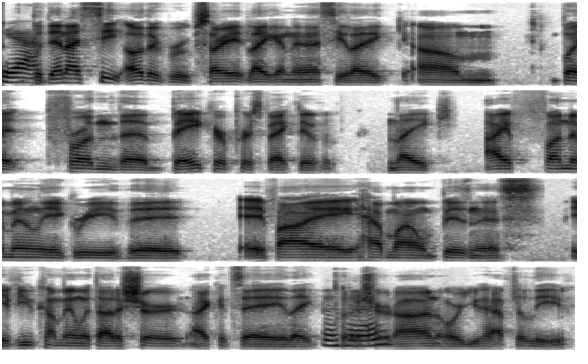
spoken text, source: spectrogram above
Yeah. but then i see other groups right like and then i see like um but from the baker perspective like i fundamentally agree that if i have my own business if you come in without a shirt i could say like put a shirt on or you have to leave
